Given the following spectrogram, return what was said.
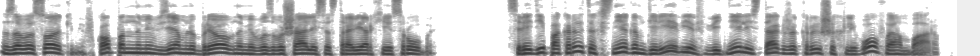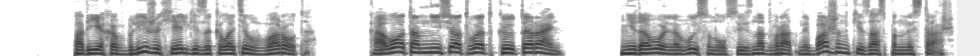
За высокими, вкопанными в землю бревнами возвышались островерхие срубы. Среди покрытых снегом деревьев виднелись также крыши хлевов и амбаров. Подъехав ближе, Хельги заколотил в ворота. «Кого там несет в эткую тарань?» Недовольно высунулся из надвратной башенки заспанный страж.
